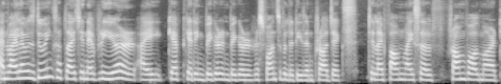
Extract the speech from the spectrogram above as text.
And while I was doing supply chain every year, I kept getting bigger and bigger responsibilities and projects till I found myself from Walmart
